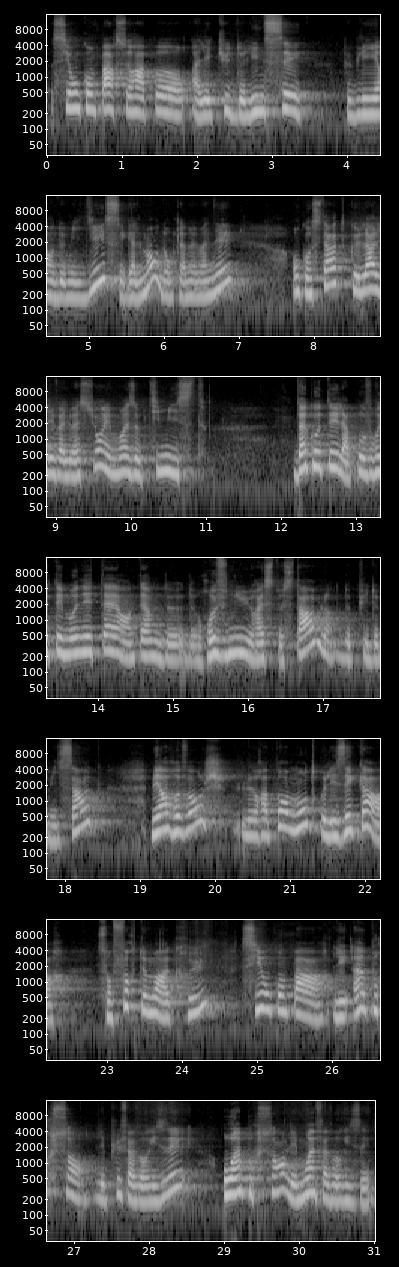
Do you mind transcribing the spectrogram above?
si on compare ce rapport à l'étude de l'INSEE publié en 2010 également, donc la même année, on constate que là, l'évaluation est moins optimiste. D'un côté, la pauvreté monétaire en termes de, revenus reste stable depuis 2005, mais en revanche, le rapport montre que les écarts sont fortement accrus si on compare les 1% les plus favorisés aux 1% les moins favorisés.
